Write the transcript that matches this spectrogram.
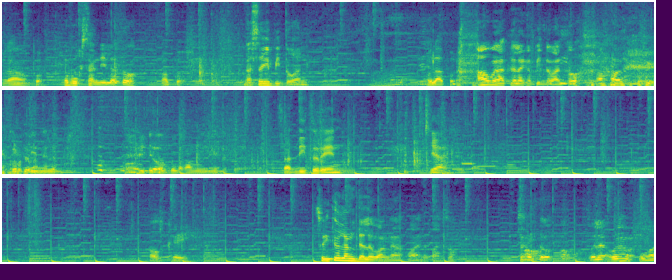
Wala naman po. Nabuksan nila to. Opo. Nasa yung pintuan? Wala po. Ah, wala talagang pintuan to. ah, wala talagang Kortin na lang. Oh, Ito ito. po nakamingin na po. Sa dito rin. Yan. Okay. So ito lang dalawang nakuha, napasok. Tsaka ito, wala, wala nakuha.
